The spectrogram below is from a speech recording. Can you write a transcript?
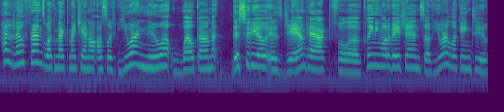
Hello friends, welcome back to my channel. Also, if you are new, welcome. This video is jam-packed full of cleaning motivation. So if you are looking to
